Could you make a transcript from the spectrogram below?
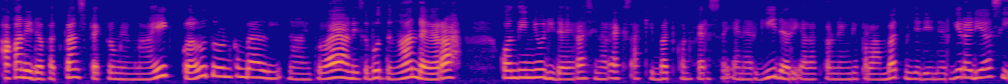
akan didapatkan spektrum yang naik lalu turun kembali. Nah, itulah yang disebut dengan daerah kontinu di daerah sinar X akibat konversi energi dari elektron yang diperlambat menjadi energi radiasi.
